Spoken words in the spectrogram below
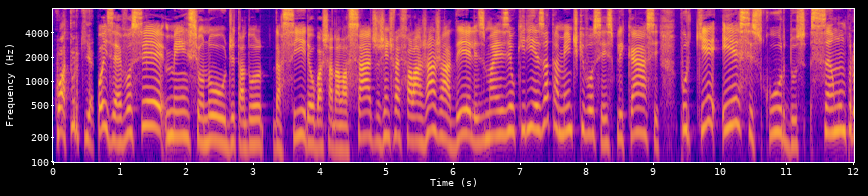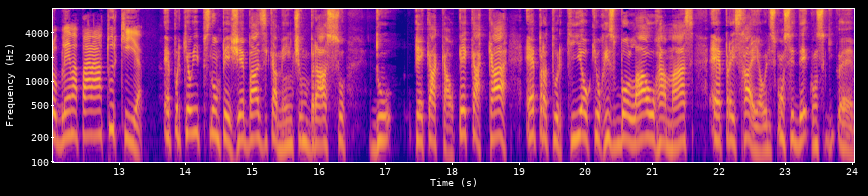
com a Turquia. Pois é, você mencionou o ditador da Síria, o Bashar al-Assad, a gente vai falar já já deles, mas eu queria exatamente que você explicasse por que esses curdos são um problema para a Turquia. É porque o YPG é basicamente um braço do PKK. O PKK é para a Turquia o que o Hezbollah, o Hamas é para Israel. Eles consideram. É,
